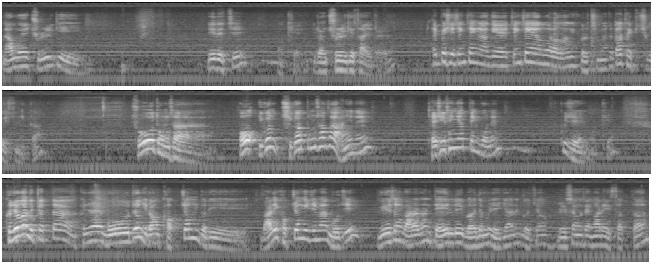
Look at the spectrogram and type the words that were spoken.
나무의 줄기 이해됐지? 오케이 이런 줄기 사이를 햇빛이 쨍쨍하게 쨍쨍하고라고 하기 그렇지만 좀 따뜻하게 비추고 있으니까 주어 동사 어 이건 지각 동사가 아니네 대시 생략된 거네 그지 오케이 그녀가 느꼈다 그녀의 모든 이런 걱정들이 말이 걱정이지만 뭐지 위에서 말하는 데일리 버듬을 얘기하는 거죠 일상생활에 있었던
